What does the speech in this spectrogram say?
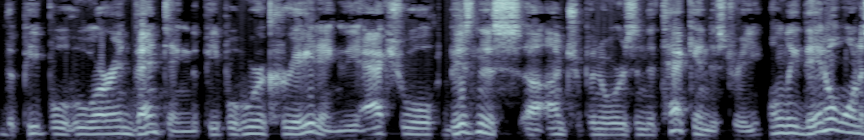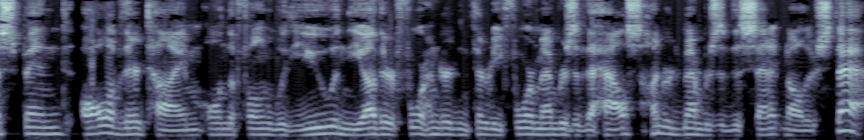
the people who are inventing, the people who are creating, the actual business uh, entrepreneurs in the tech industry, only they don't want to spend all of their time on the phone with you and the other 434 members of the House, 100 members of the Senate, and all their staff.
